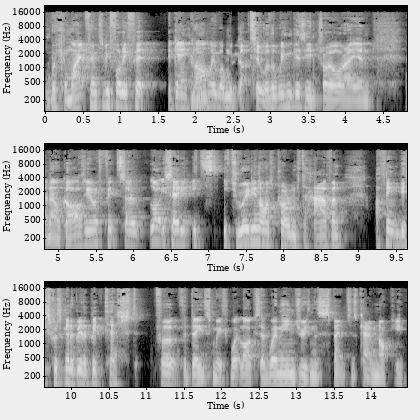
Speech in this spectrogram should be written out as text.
we can wait for him to be fully fit again, can't mm. we? When we've got two other wingers in Traore and and El Ghazi who are fit. So, like you said, it's it's really nice problems to have, and I think this was going to be the big test for for Dean Smith. Like I said, when the injuries and the suspensions came knocking,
